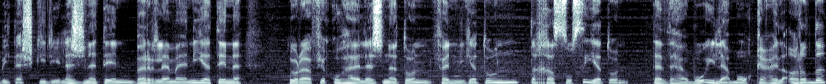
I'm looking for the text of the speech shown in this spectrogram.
بتشكيل لجنة برلمانية ترافقها لجنة فنية تخصصية تذهب إلى موقع الأرض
